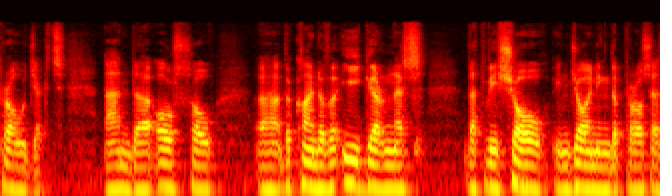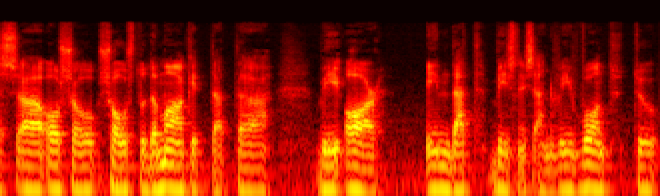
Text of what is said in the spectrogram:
projects. And uh, also the kind of eagerness that we show in joining the process also shows to the market that we are in that business and we want to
